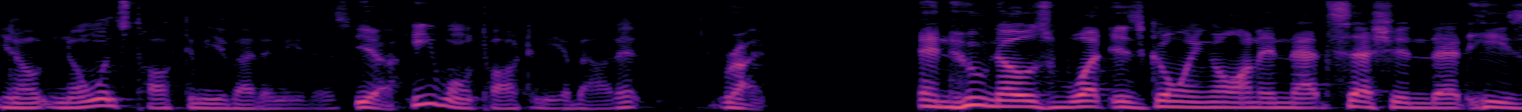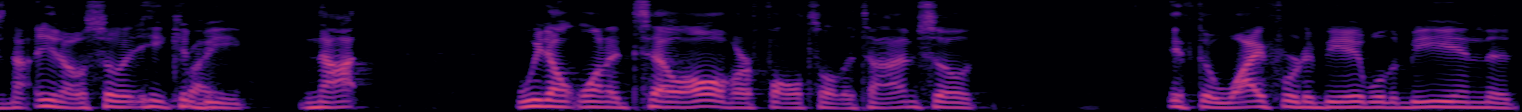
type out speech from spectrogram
You know, no one's talked to me about any of this. Yeah. he won't talk to me about it. Right. And who knows what is going on in that session that he's not, you know, so he could Right. be not, we don't want to tell all of our faults all the time. So if the wife were to be able to be in the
